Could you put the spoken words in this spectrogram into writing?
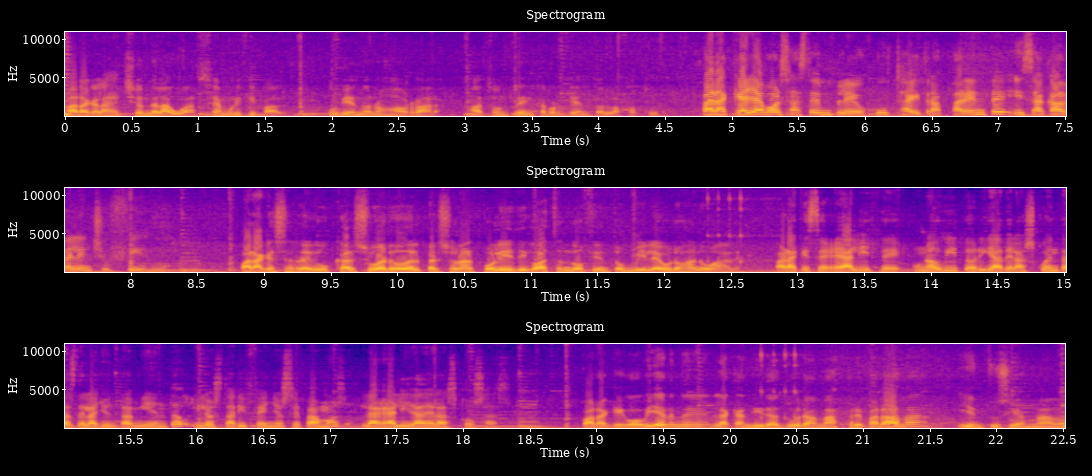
para que la gestión del agua sea municipal, pudiéndonos ahorrar hasta un 30% en la factura. Para que haya bolsas de empleo justas y transparentes y se acabe el enchufismo. Para que se reduzca el sueldo del personal político hasta en 200.000 euros anuales. Para que se realice una auditoría de las cuentas del ayuntamiento y los tarifeños sepamos la realidad de las cosas. Para que gobierne la candidatura más preparada y entusiasmada.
